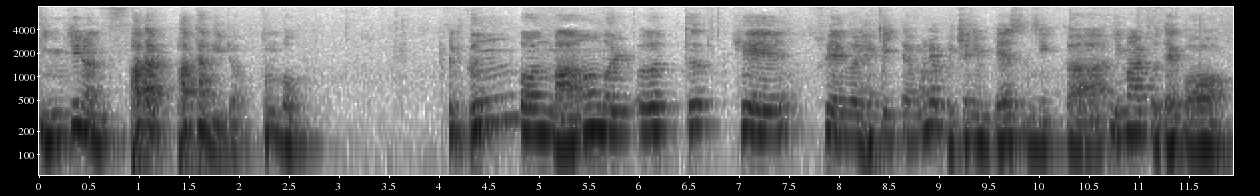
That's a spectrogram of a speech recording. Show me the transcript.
인지는 바닥, 바탕이죠. 근본. 그근 본 마음을 어떻게 수행을 했기 때문에 부처님 됐습니까? 이 말도 되고,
